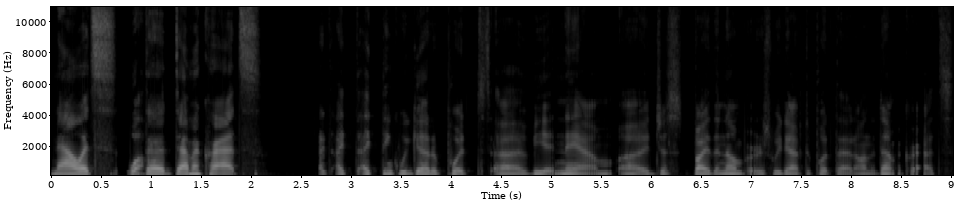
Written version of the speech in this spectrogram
Now it's Well- the Democrats. I, I, I think we got to put uh, Vietnam uh, just by the numbers. We'd have to put that on the Democrats.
